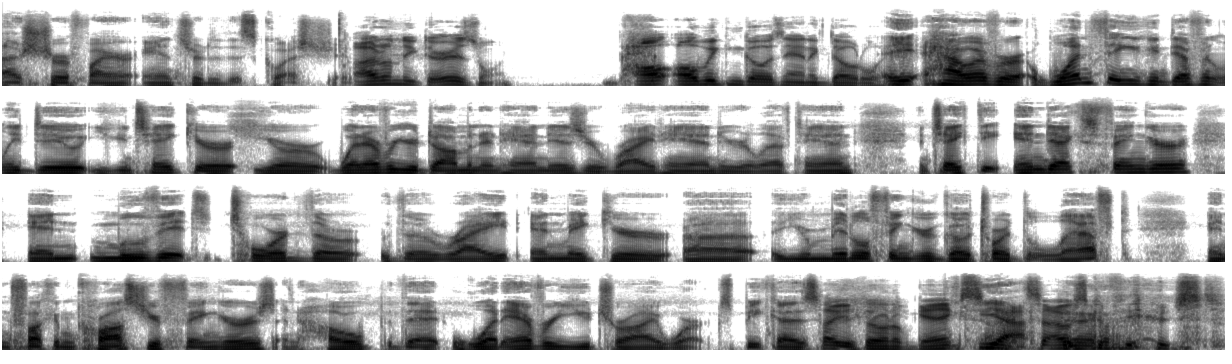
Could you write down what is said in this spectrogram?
a surefire answer to this question. I don't think there is one. All, all we can go is anecdotal. here. Eh, However, one thing you can definitely do, you can take your your whatever your dominant hand is, your right hand or your left hand, and take the index finger and move it toward the the right, and make your uh, your middle finger go toward the left, and fucking cross your fingers and hope that whatever you try works. Because I thought you were throwing up gang Yeah. signs. I was confused.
